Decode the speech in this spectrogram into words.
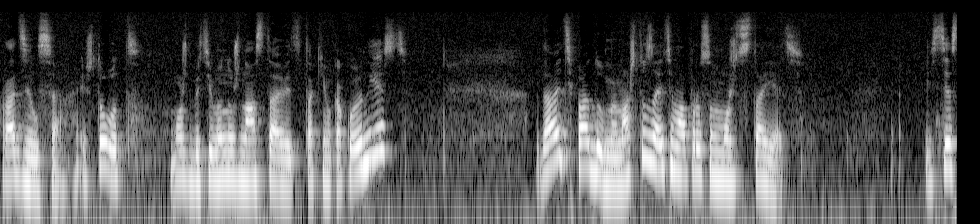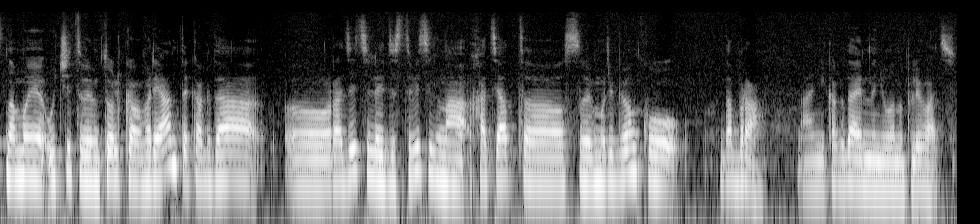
родился, и что вот, может быть, его нужно оставить таким, какой он есть? Давайте подумаем, а что за этим вопросом может стоять? Естественно, мы учитываем только варианты, когда э, родители действительно хотят э, своему ребенку добра, а не когда им на него наплевать.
